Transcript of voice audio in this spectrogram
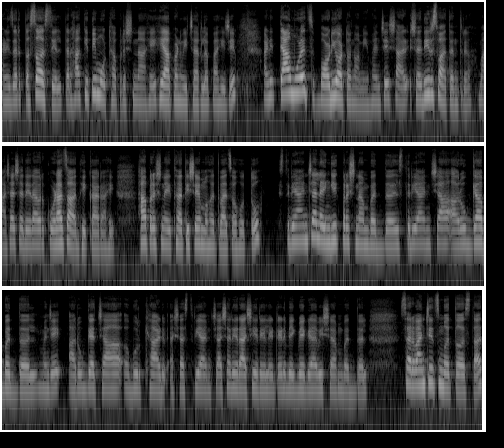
आणि जर तसं असेल तर हा किती मोठा प्रश्न आहे हे आपण विचारलं पाहिजे. आणि त्यामुळेच बॉडी ऑटोनॉमी म्हणजे शार शरीर स्वातंत्र्य माझ्या शरीरावर कोणाचा अधिकार आहे? हा प्रश्न इथं अतिशय महत्त्वाचा होतो. स्त्रियांच्या लैंगिक प्रश्नांबद्दल स्त्रियांच्या आरोग्याबद्दल म्हणजे आरोग्याच्या बुरख्याड अशा स्त्रियांच्या शरीराशी रिलेटेड वेगवेगळ्या विषयांबद्दल सर्वांचीच मतं असतात.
